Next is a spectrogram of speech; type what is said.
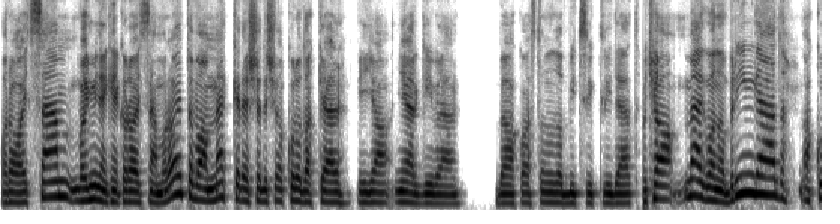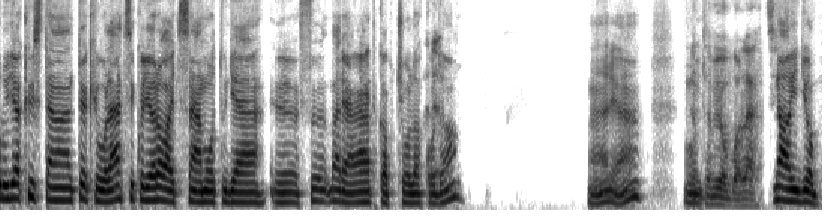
a rajtszám, vagy mindenkinek a rajtszáma rajta van, megkeresed, és akkor oda kell így a nyergével beakasztanod a biciklidet. Hogyha megvan a bringád, akkor ugye a Krisztiánán tök jól látszik, hogy a rajtszámot ugye, föl, várjál, átkapcsolok oda. Várjál. Nem tudom, jobban látszik. Na, így jobb.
